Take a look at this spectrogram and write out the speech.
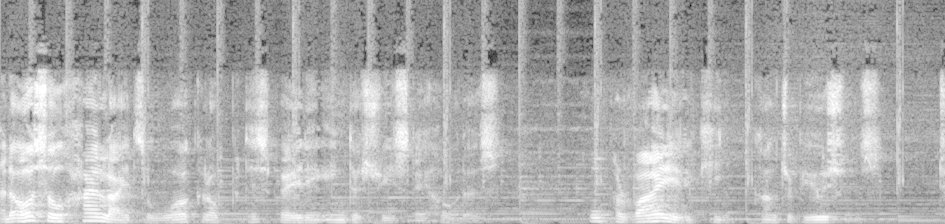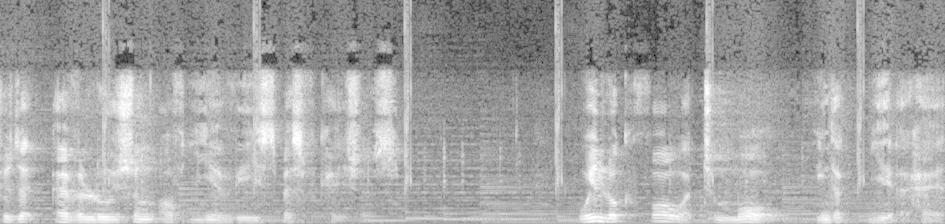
and also highlight the work of participating industry stakeholders who provided key contributions to the evolution of EMV specifications. We look forward to more in the year ahead.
